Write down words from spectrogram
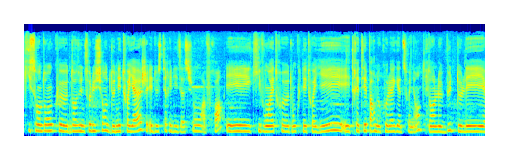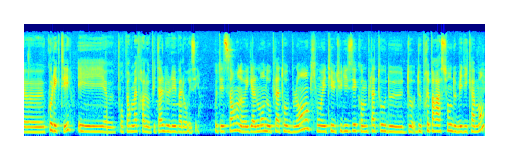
qui sont donc dans une solution de nettoyage et de stérilisation à froid, et qui vont être donc nettoyées et traitées par nos collègues aides-soignantes dans le but de les collecter et pour permettre à l'hôpital de les valoriser. Côté de ça, on a également nos plateaux blancs qui ont été utilisés comme plateaux de, préparation de médicaments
